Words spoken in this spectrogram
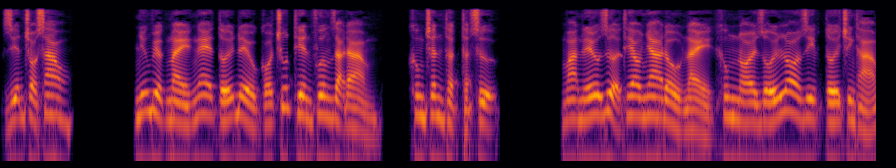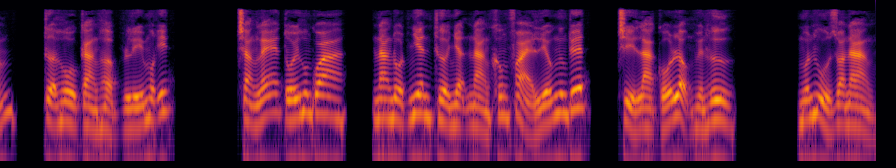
diễn cho sao. Những việc này nghe tới đều có chút thiên phương dạ đàm, không chân thật thật sự. Mà nếu dựa theo nha đầu này không nói dối lo dịp tới trinh thám, tựa hồ càng hợp lý một ít. Chẳng lẽ tối hôm qua, nàng đột nhiên thừa nhận nàng không phải liễu ngưng tuyết, chỉ là cố lộng huyền hư. Muốn hủ do nàng.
